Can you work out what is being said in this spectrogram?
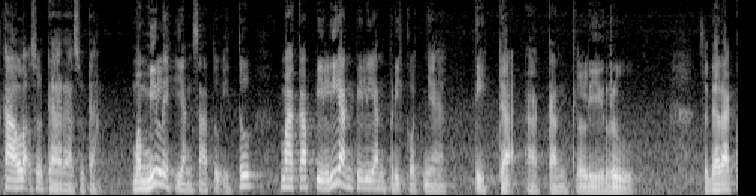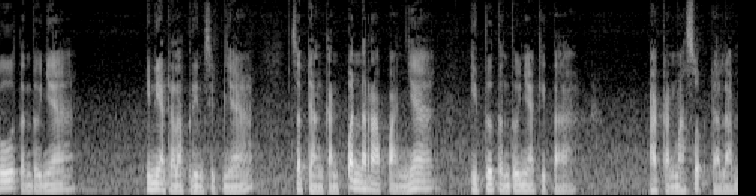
kalau saudara sudah memilih yang satu itu, maka pilihan-pilihan berikutnya tidak akan keliru. Saudaraku, tentunya ini adalah prinsipnya, sedangkan penerapannya itu tentunya kita akan masuk dalam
